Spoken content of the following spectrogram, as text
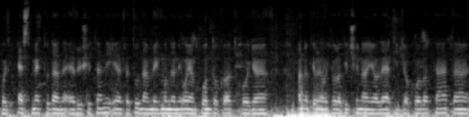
hogy ezt meg tudná erősíteni, illetve tudnám még mondani olyan pontokat, hogy uh, annak ellenére, hogy valaki csinálja a lelki gyakorlatát, uh,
